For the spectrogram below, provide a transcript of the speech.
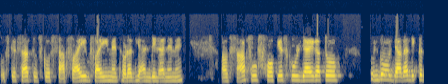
उसके साथ उसको सफ़ाई उफाई में थोड़ा ध्यान दिलाने में। और साफ़ उफ होके स्कूल जाएगा तो उनको ज़्यादा दिक्कत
